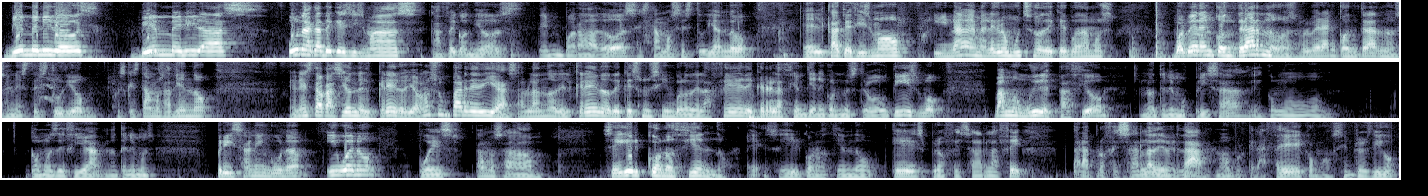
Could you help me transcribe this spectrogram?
Bienvenidos, bienvenidas. Una catequesis más, Café con Dios, temporada 2. Estamos estudiando el catecismo y nada, me alegro mucho de que podamos volver a encontrarnos, volver a encontrarnos en este estudio pues, que estamos haciendo. En esta ocasión del credo, llevamos un par de días hablando del credo, de qué es un símbolo de la fe, de qué relación tiene con nuestro bautismo. Vamos muy despacio, no tenemos prisa, ¿eh? como, como os decía, no tenemos prisa ninguna. Y bueno, pues vamos a seguir conociendo, ¿eh? seguir conociendo qué es profesar la fe, para profesarla de verdad, ¿no? Porque la fe, como siempre os digo,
